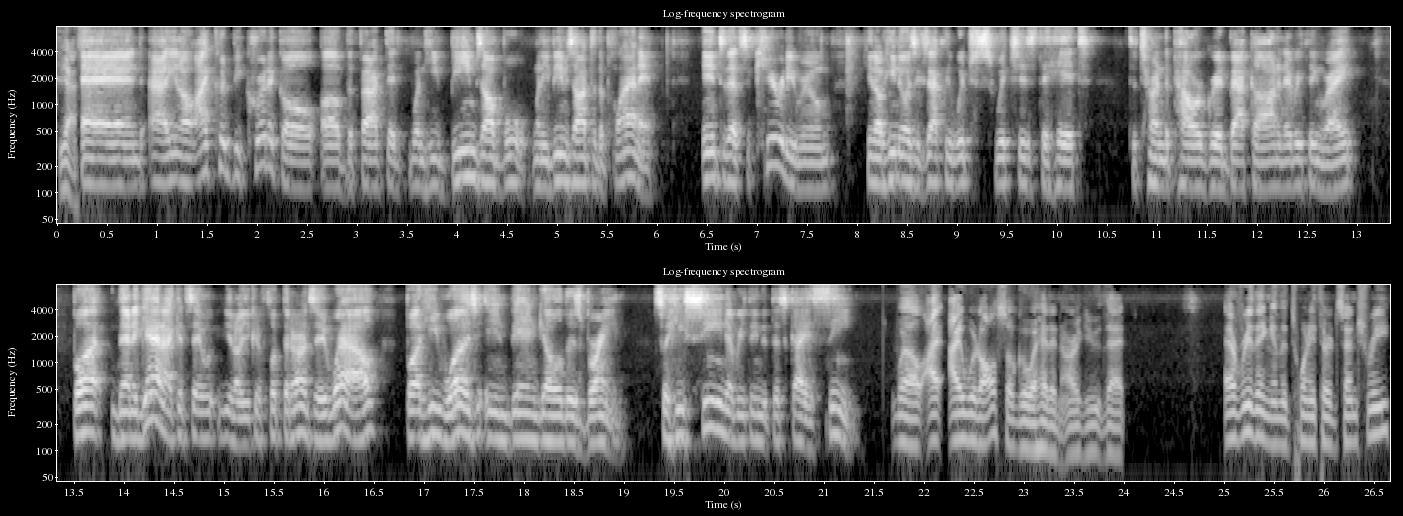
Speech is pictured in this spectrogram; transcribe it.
Yes. And uh, you know, I could be critical of the fact that when he beams on board, when he beams onto the planet into that security room, you know, he knows exactly which switches to hit to turn the power grid back on and everything, right? But then again, I could say, you know, you could flip that around and say, well, but he was in Van Gelder's brain, so he's seen everything that this guy has seen. Well, I I would also go ahead and argue that everything in the 23rd century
